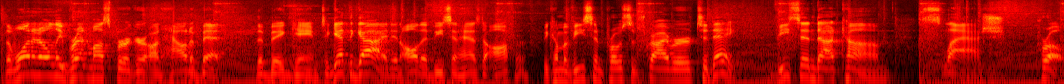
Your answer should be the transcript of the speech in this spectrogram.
the one and only Brent Musburger on how to bet the big game. To get the guide and all that VSiN has to offer, become a VSiN Pro subscriber today. VSiN.com slash pro.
